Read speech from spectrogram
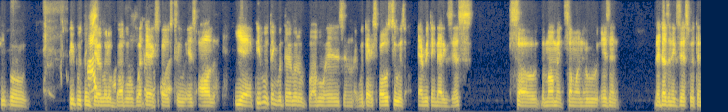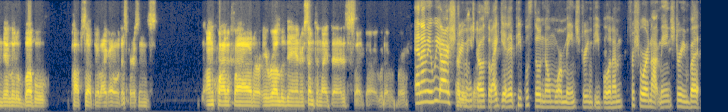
people people think their little bubble what they're exposed to is all yeah people think what their little bubble is and like what they're exposed to is everything that exists so the moment someone who isn't that doesn't exist within their little bubble pops up, they're like, oh, this person's unqualified or irrelevant or something like that. It's like, all right, whatever, bro. And I mean, we are a streaming show, so I get it. People still know more mainstream people, and I'm for sure not mainstream, but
